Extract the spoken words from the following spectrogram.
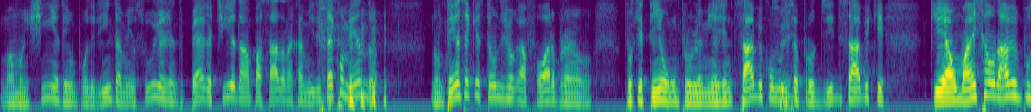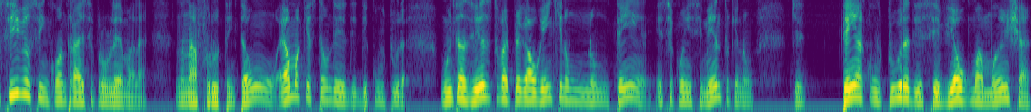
uma manchinha, tem um podrinho, tá meio sujo, a gente pega, tira, dá uma passada na camisa e sai comendo. Não tem essa questão de jogar fora pra, porque tem algum probleminha. A gente sabe como Sim. isso é produzido e sabe que, que é o mais saudável possível se encontrar esse problema, né? Na, na fruta. Então, é uma questão de, de, de, cultura. Muitas vezes tu vai pegar alguém que não, não tem esse conhecimento, que não que tem a cultura de se ver alguma mancha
